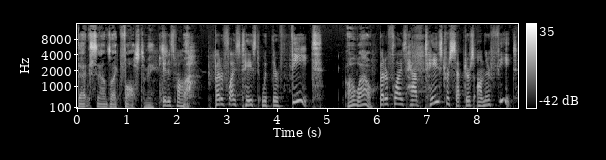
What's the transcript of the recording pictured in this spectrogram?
that sounds like false to me. It is false. Ah. Butterflies taste with their feet. Oh, wow. Butterflies have taste receptors on their feet.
